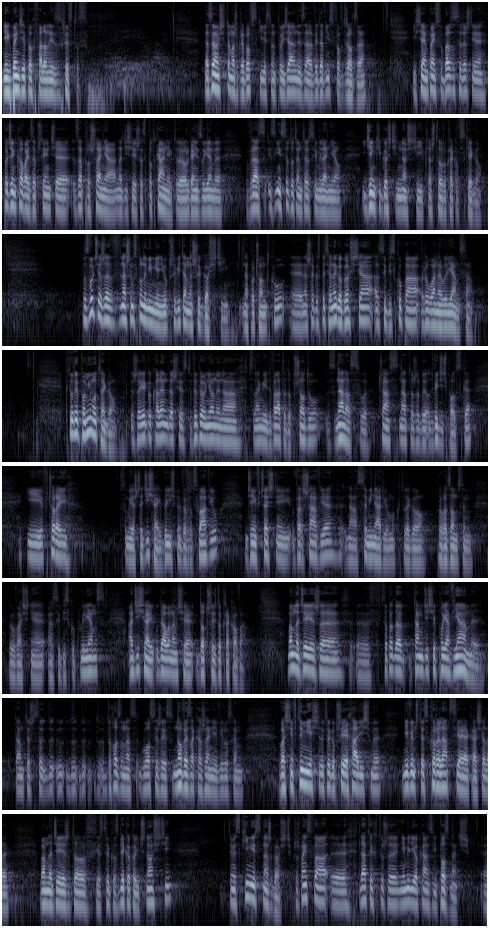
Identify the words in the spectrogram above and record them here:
Niech będzie pochwalony Jezus Chrystus. Nazywam się Tomasz Grabowski, jestem odpowiedzialny za wydawnictwo w drodze i chciałem Państwu bardzo serdecznie podziękować za przyjęcie zaproszenia na dzisiejsze spotkanie, które organizujemy wraz z Instytutem Tercio Milenio i dzięki gościnności klasztoru krakowskiego. Pozwólcie, że w naszym wspólnym imieniu przywitam naszych gości. Na początku e, naszego specjalnego gościa, arcybiskupa Rowana Williamsa który pomimo tego, że jego kalendarz jest wypełniony na co najmniej dwa lata do przodu, znalazł czas na to, żeby odwiedzić Polskę. I wczoraj, w sumie jeszcze dzisiaj, byliśmy we Wrocławiu, dzień wcześniej w Warszawie na seminarium, którego prowadzącym był właśnie arcybiskup Williams, a dzisiaj udało nam się dotrzeć do Krakowa. Mam nadzieję, że e, co prawda tam, gdzie się pojawiamy, tam też dochodzą nas głosy, że jest nowe zakażenie wirusem właśnie w tym mieście, do którego przyjechaliśmy. Nie wiem, czy to jest korelacja jakaś, ale mam nadzieję, że to jest tylko zbieg okoliczności. Natomiast kim jest nasz gość? Proszę Państwa, y, dla tych, którzy nie mieli okazji poznać y,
